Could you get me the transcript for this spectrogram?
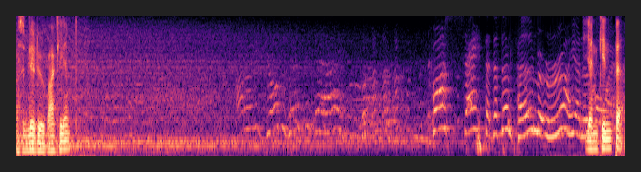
Og så blev det jo bare glemt. En. Jan Gindberg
